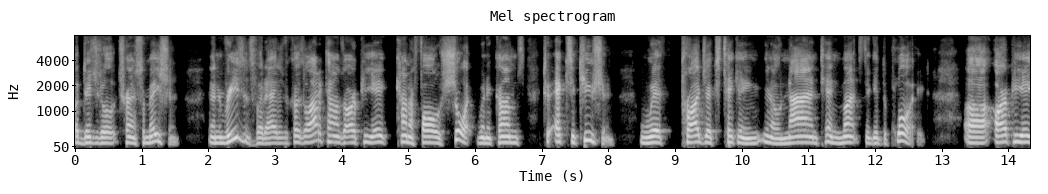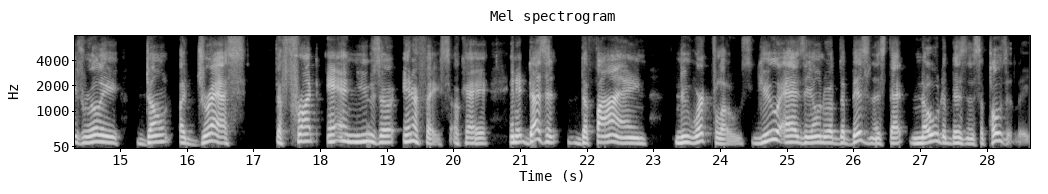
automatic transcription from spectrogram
of digital transformation. And reasons for that is because a lot of times RPA kind of falls short when it comes to execution with projects taking, you know, nine, ten months to get deployed. Uh, RPAs really don't address the front end user interface, okay? And it doesn't define new workflows. You, as the owner of the business that know the business supposedly,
